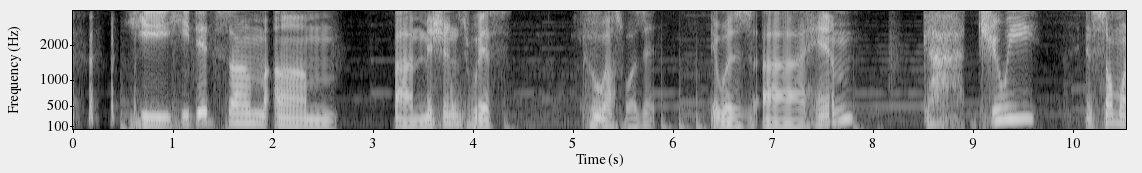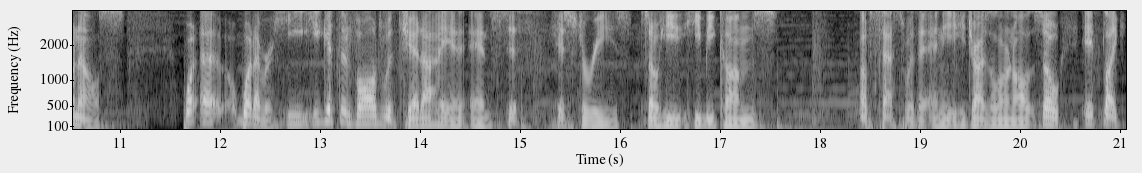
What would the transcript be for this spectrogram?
he he did some um uh missions with who else was it? It was uh him, God, Chewie, and someone else. What uh, whatever. He he gets involved with Jedi and, and Sith histories, so he he becomes obsessed with it, and he, he tries to learn all. So it like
